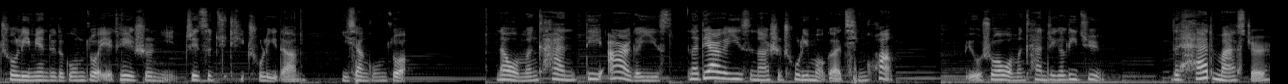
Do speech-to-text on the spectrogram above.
处理面对的工作，也可以是你这次具体处理的一项工作。那我们看第二个意思，那第二个意思呢是处理某个情况。比如说，我们看这个例句：The headmaster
